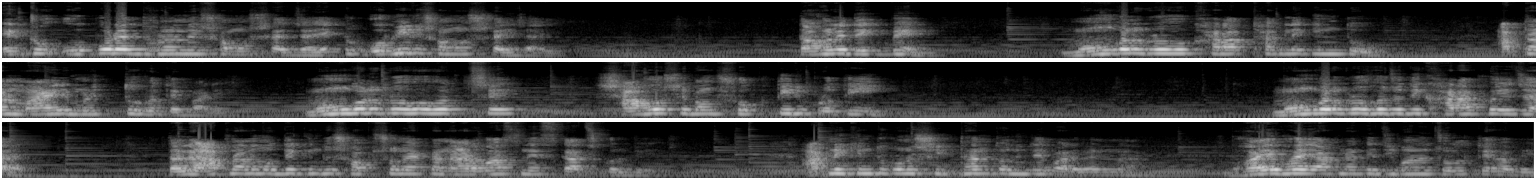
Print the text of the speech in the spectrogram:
একটু উপরের ধরনের সমস্যায় যায়, একটু গভীর সমস্যায় যায়। তাহলে দেখবেন, মঙ্গল গ্রহ খারাপ থাকলে কিন্তু আপনার মায়ের মৃত্যু হতে পারে। মঙ্গল গ্রহ হচ্ছে সাহস এবং শক্তির প্রতীক। মঙ্গল গ্রহ যদি খারাপ হয়ে যায়, তাহলে আপনার মধ্যে কিন্তু সবসময় একটা নার্ভাসনেস কাজ করবে। আপনি কিন্তু কোনো সিদ্ধান্ত নিতে পারবেন না। ভয়ে ভয়ে আপনাকে জীবনে চলতে হবে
